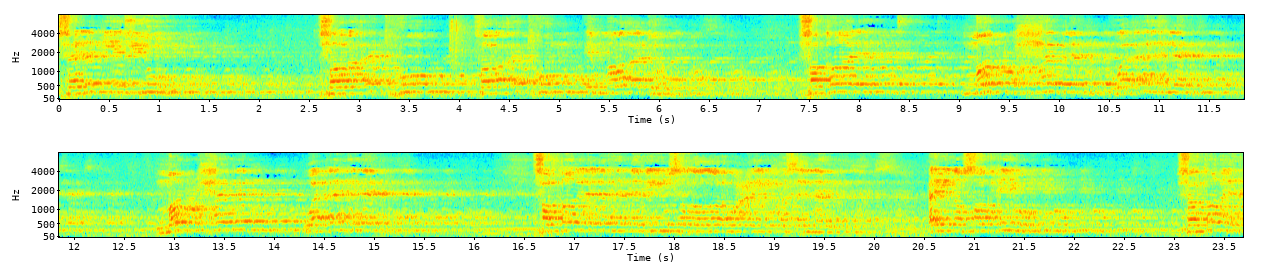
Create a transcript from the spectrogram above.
فلم يجدوه. فرأته فرأتهم امرأته. فقالت مرحبا وأهلا. مرحبا وأهلا. فقال لها النبي صلى الله عليه وسلم أين صاحبك؟ فقالت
